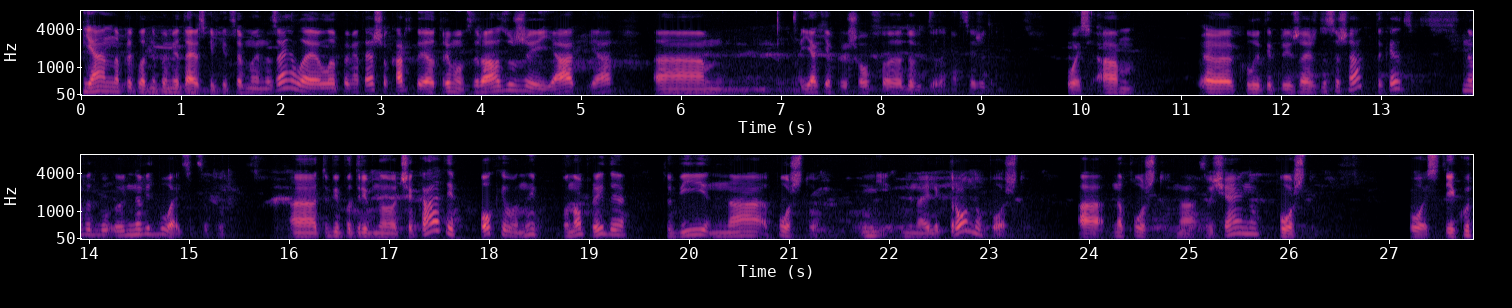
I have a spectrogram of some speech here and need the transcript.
Я, наприклад, не пам'ятаю, скільки це в мене зайняло, але пам'ятаю, що картку я отримав зразу ж, як я, ем, як я прийшов до відділення в цей же день. Ось. А коли ти приїжджаєш до США, таке не відбувається це тут. Тобі потрібно чекати, поки вони, воно прийде тобі на пошту. Ні, не на електронну пошту, а на пошту, на звичайну пошту. Ось, яку,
